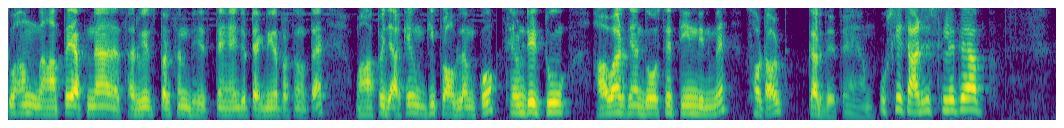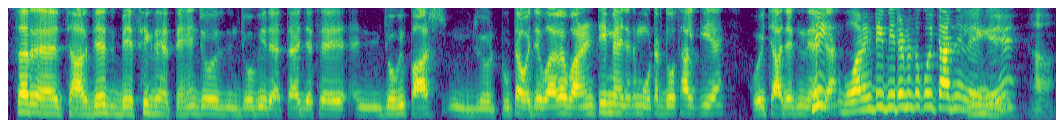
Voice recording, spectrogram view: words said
तो हम वहाँ पे अपना सर्विस पर्सन भेजते हैं जो टेक्निकल पर्सन होता है वहाँ पे जाके उनकी प्रॉब्लम को 72 टू आवर्स या दो से तीन दिन में सॉर्ट आउट कर देते हैं हम। उसके चार्जेस लेते हैं आप? सर चार्जेज बेसिक रहते हैं जो जो भी रहता है जैसे जो भी पार्ट जो टूटा हो वो अगर वारंटी में है जैसे मोटर दो साल की है कोई चार्जेस नहीं रहेगा। वारंटी पीरियड में तो कोई चार्ज नहीं लेंगे। हाँ।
